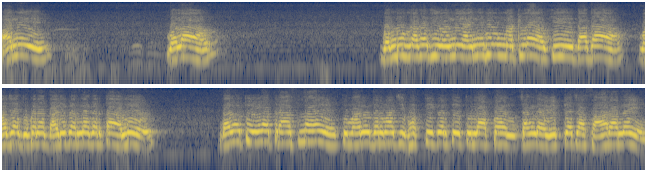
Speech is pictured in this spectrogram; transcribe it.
आणि मला बंदूक दादाजी यांनी यांनी बी म्हटलं की दादा माझ्या दुकानात दाढी करण्याकरता आले. दादा तू एवढा त्रासला आहे. तू मानव धर्माची भक्ती करते. तुला पण चांगल्या व्यक्तीचा सहारा नाही.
